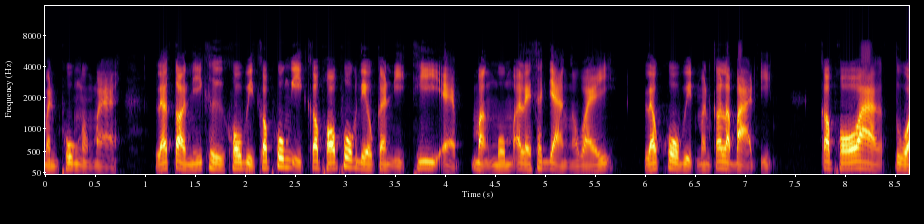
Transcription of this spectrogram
มันพุ่งออกมา แล้วตอนนี้คือโควิดก็พุ่งอีกก็เพราะพวกเดียวกันอีกที่แอบหมักหมมอะไรสักอย่างเอาไว้ แล้วโควิดมันก็ระบาดอีก ก็เพราะว่าตัว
